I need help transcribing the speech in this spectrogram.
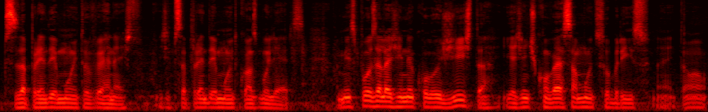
Precisa aprender muito, Ernesto. A gente precisa aprender muito com as mulheres. A minha esposa ela é ginecologista e a gente conversa muito sobre isso. Né? Então,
